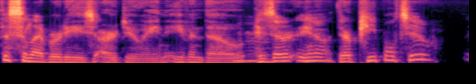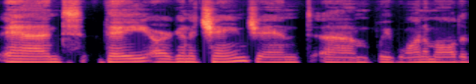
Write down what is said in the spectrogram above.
the celebrities are doing even though because mm-hmm. they're you know they're people too and they are going to change. And um, we want them all to,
